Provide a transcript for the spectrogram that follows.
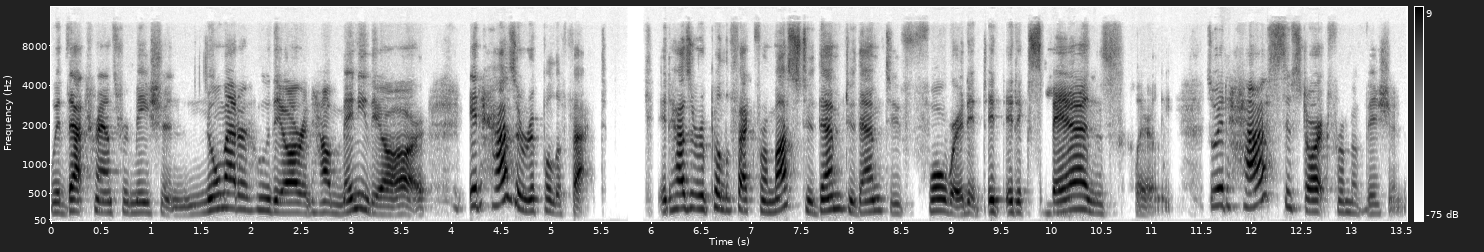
with that transformation no matter who they are and how many they are it has a ripple effect it has a ripple effect from us to them to them to forward. It, it, it expands clearly. So it has to start from a vision.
